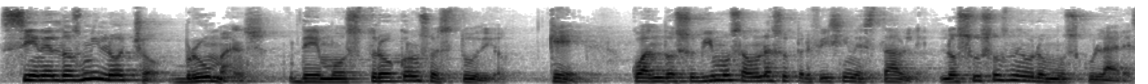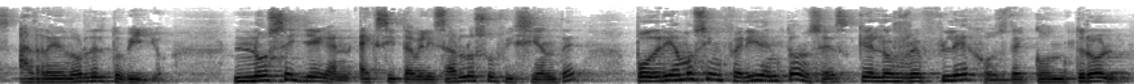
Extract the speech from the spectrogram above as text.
Si en el 2008 Brumansch demostró con su estudio que cuando subimos a una superficie inestable, los usos neuromusculares alrededor del tobillo no se llegan a excitabilizar lo suficiente, podríamos inferir entonces que los reflejos de control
